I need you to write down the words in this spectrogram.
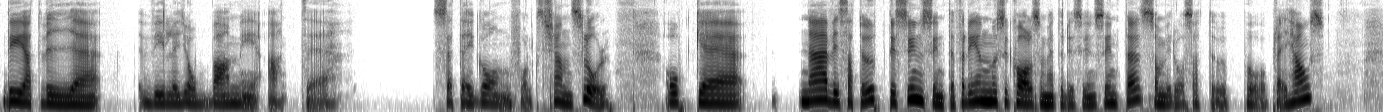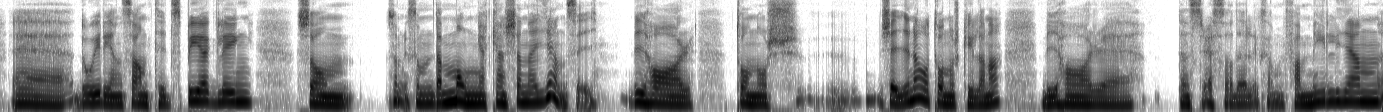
det är att vi eh, ville jobba med att eh, sätta igång folks känslor. Och eh, när vi satte upp Det syns inte, för det är en musikal som heter Det syns inte, som vi då satte upp på Playhouse. Eh, då är det en samtidsspegling som, som liksom, där många kan känna igen sig. Vi har tonårstjejerna eh, och tonårskillarna. Vi har eh, den stressade liksom, familjen,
